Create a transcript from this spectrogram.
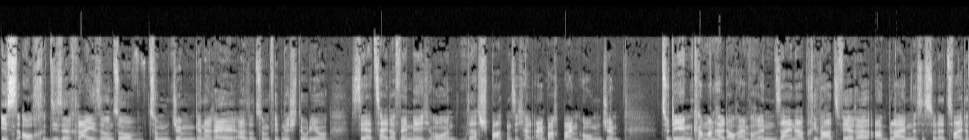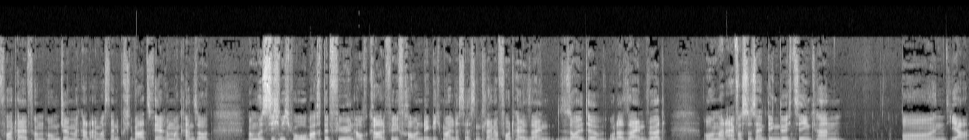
ist auch diese Reise und so zum Gym generell, also zum Fitnessstudio, sehr zeitaufwendig und das spart man sich halt einfach beim Home Gym. Zudem kann man halt auch einfach in seiner Privatsphäre bleiben. Das ist so der zweite Vorteil vom Home Gym. Man hat einfach seine Privatsphäre. Man kann so, man muss sich nicht beobachtet fühlen. Auch gerade für die Frauen denke ich mal, dass das ein kleiner Vorteil sein sollte oder sein wird. Und man einfach so sein Ding durchziehen kann. Und ja,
